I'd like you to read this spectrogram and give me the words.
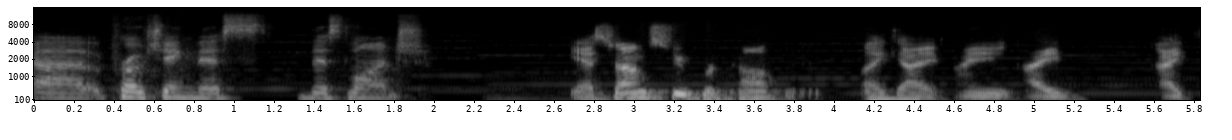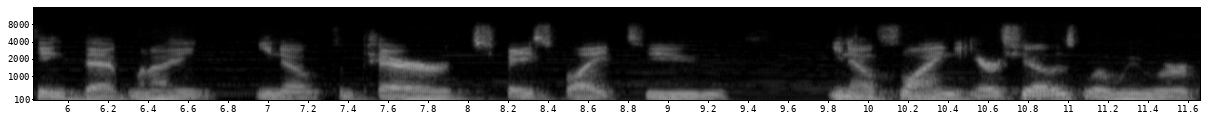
uh, approaching this this launch? Yeah, so I'm super confident. Like I I I, I think that when I you know compare spaceflight to you know, flying air shows where we were,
